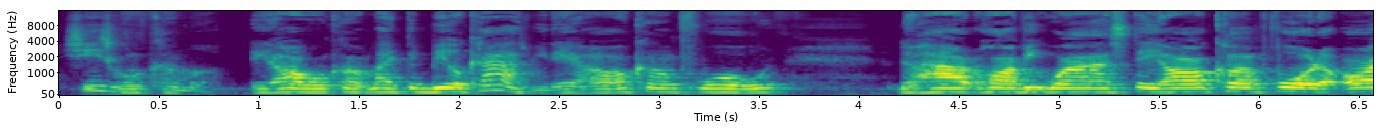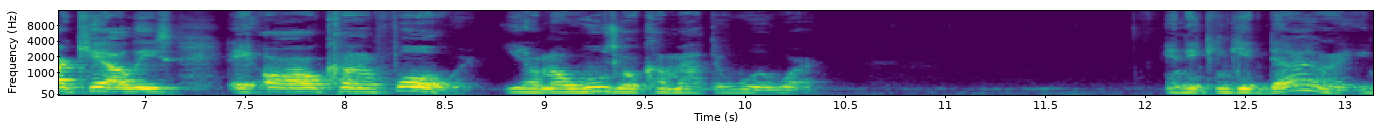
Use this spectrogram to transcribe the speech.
She's gonna come up. They all gonna come like the Bill Cosby. They all come forward. The Harvey Weinstein, they all come forward. The R. Kelly's, they all come forward. You don't know who's gonna come out the woodwork. And it can get done. Like it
